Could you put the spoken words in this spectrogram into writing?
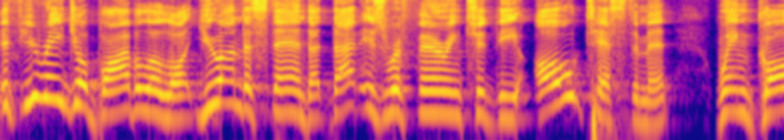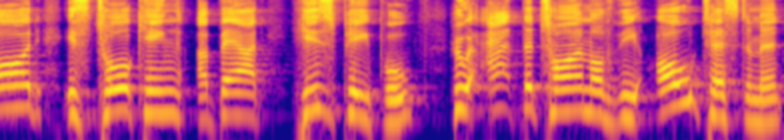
If you read your Bible a lot, you understand that that is referring to the Old Testament when God is talking about his people who at the time of the Old Testament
